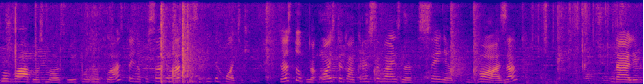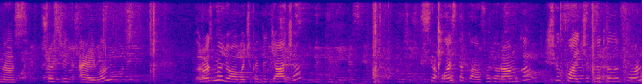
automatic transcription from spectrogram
слова пластмасові. Їх можна вкласти і написати надпис, який ти хочеш. Наступна ось така красивезна синя ваза. Далі в нас щось від Avon. Розмальовочка дитяча. Ще ось така фоторамка, ще кольчик на телефон.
